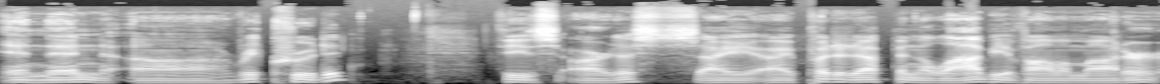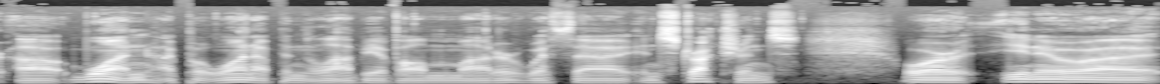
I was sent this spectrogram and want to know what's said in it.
and then uh, recruited these artists. I, I, put it up in the lobby of Alma Mater. Uh, one, I put one up in the lobby of Alma Mater with uh, instructions, or you know, uh,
